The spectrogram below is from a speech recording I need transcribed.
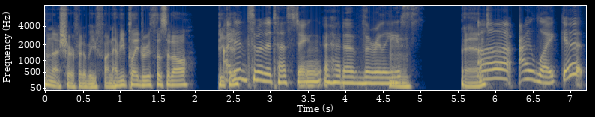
I'm not sure if it'll be fun. Have you played Ruthless at all? BK? I did some of the testing ahead of the release. And Uh, I like it.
